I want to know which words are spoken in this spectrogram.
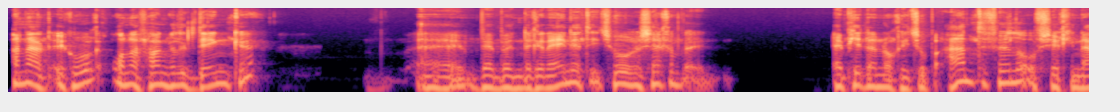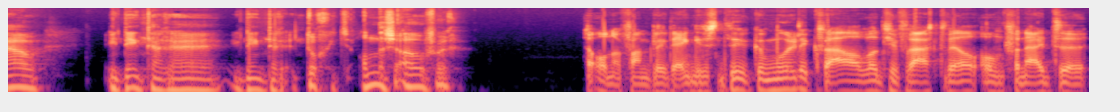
Arnoud, ik hoor onafhankelijk denken. Uh, we hebben René net iets horen zeggen. Heb je daar nog iets op aan te vullen? Of zeg je nou, ik denk daar, uh, ik denk daar toch iets anders over? Onafhankelijk denken is natuurlijk een moeilijk verhaal. Want je vraagt wel om vanuit de,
